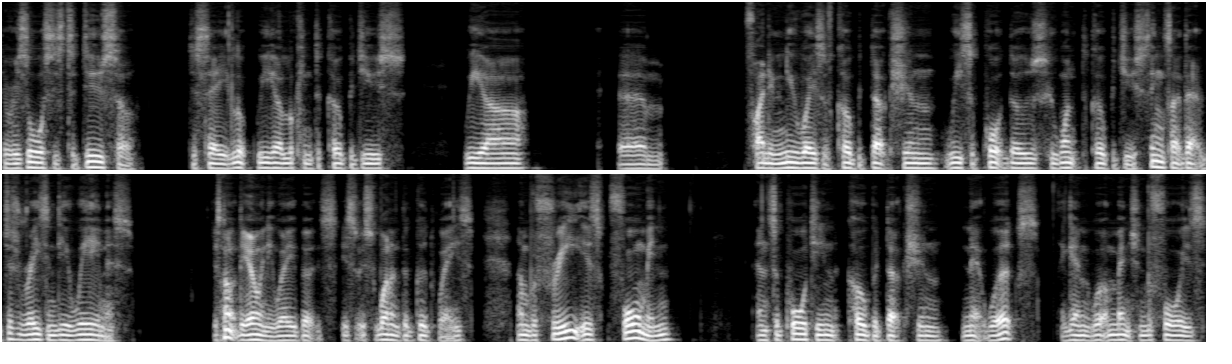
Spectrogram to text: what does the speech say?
the resources to do so. To say, look, we are looking to co-produce. We are um, finding new ways of co-production. We support those who want to co-produce. Things like that. Just raising the awareness. It's not the only way, but it's, it's, it's one of the good ways. Number three is forming and supporting co-production networks. Again, what I mentioned before is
